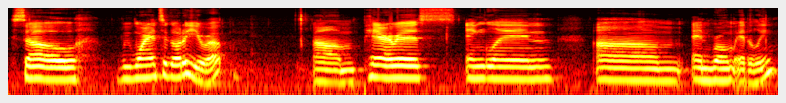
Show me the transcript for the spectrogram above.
So we wanted to go to Europe, um, Paris, England, um, and Rome, Italy.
